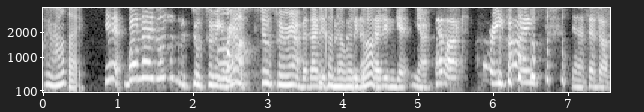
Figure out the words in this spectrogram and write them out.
Where are they? Yeah, well, no, a lot of them are still swimming Oh. around, still swimming around, but they They just got nowhere to go. They didn't get, you know, bad luck. Sorry, bye. yeah, they're done.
